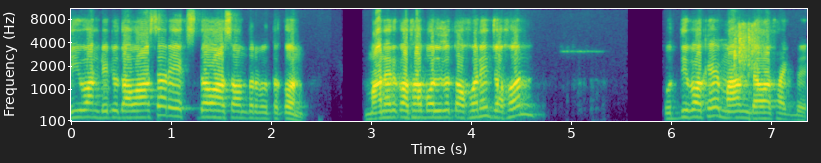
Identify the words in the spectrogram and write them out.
ডি ওয়ান ডি টু দেওয়া আছে আর এক্স দেওয়া আছে অন্তর্ভুক্ত কোণ। মানের কথা বলবে তখনই যখন উদ্দীপকে মান দেওয়া থাকবে।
